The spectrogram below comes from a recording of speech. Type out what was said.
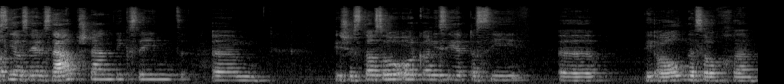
Da sie ja sehr selbstständig sind, ähm, ist es da so organisiert, dass sie äh, bei allen Sachen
